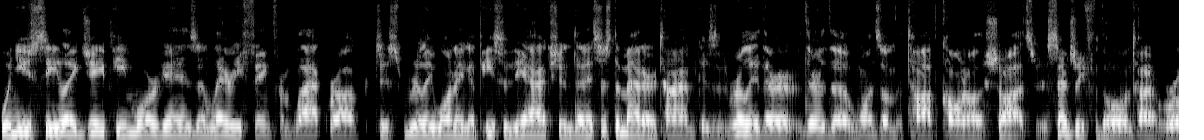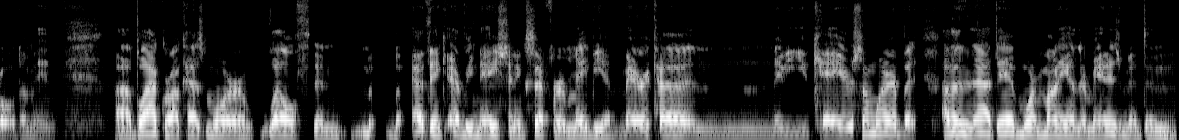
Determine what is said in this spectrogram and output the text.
When you see like jp morgans and larry fink from blackrock just really wanting a piece of the action then it's just a matter of time because really they're they're the ones on the top calling all the shots essentially for the whole entire world. I mean uh, BlackRock has more wealth than I think every nation except for maybe America and maybe UK or somewhere. But other than that, they have more money on their management than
